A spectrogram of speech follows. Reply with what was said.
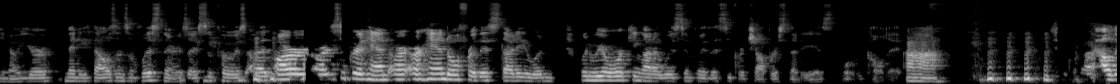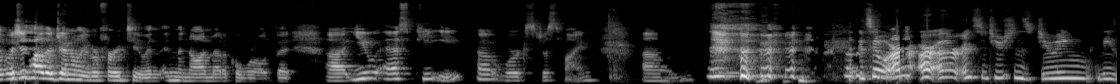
you know your many thousands of listeners, I suppose. Uh, our our secret hand our, our, handle for this study when when we were working on it was simply the secret shopper study is what we called it. Ah. how which is how they're generally referred to in, in the non-medical world but uh, uspe uh, works just fine um. and so are, are other institutions doing these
